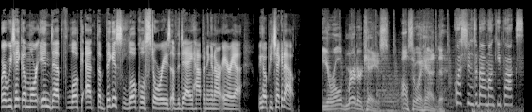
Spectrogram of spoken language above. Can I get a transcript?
where we take a more in depth look at the biggest local stories of the day happening in our area. We hope you check it out. Year old murder case. Also ahead. Questions about monkeypox?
